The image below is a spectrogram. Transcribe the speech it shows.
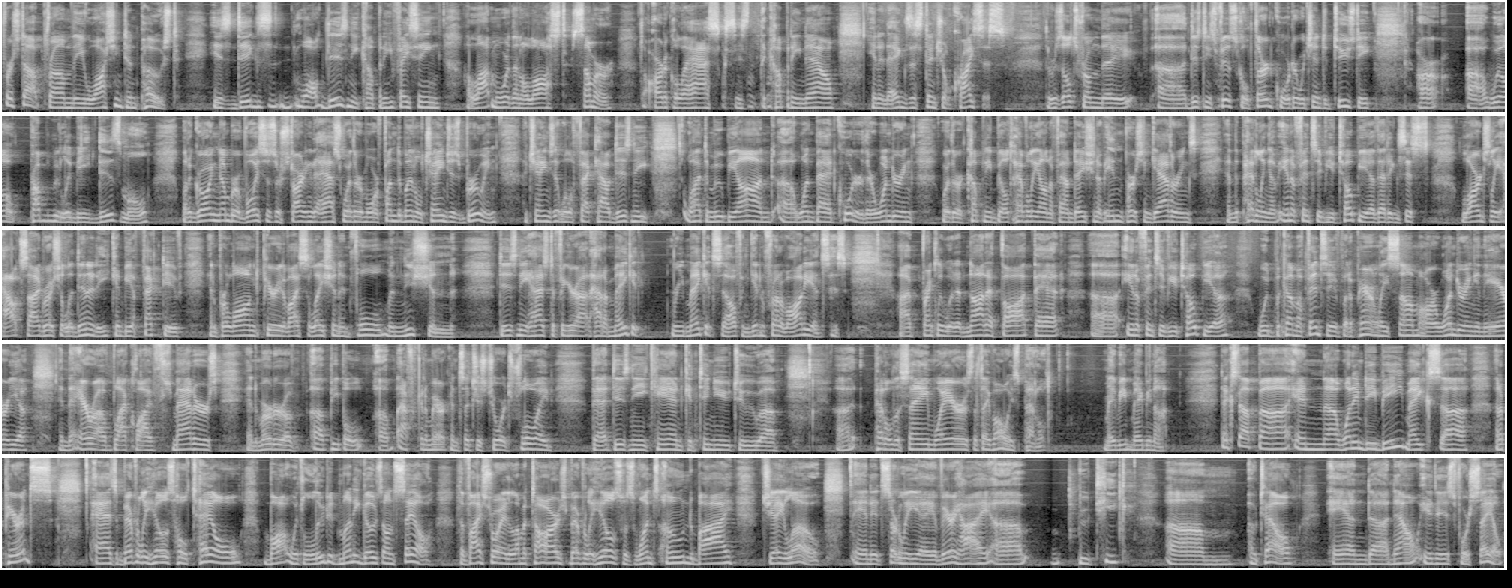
First up from the Washington Post is Diggs Walt Disney Company facing a lot more than a lost summer. The article asks Is the company now in an existential crisis? The results from the uh, Disney's fiscal third quarter, which ended Tuesday, are uh, will probably be dismal, but a growing number of voices are starting to ask whether a more fundamental change is brewing, a change that will affect how Disney will have to move beyond uh, one bad quarter. They're wondering whether a company built heavily on a foundation of in person gatherings and the peddling of inoffensive utopia that exists largely outside racial identity can be effective in a prolonged period of isolation and fulmination. Disney has to figure out how to make it remake itself and get in front of audiences. I frankly would have not have thought that uh, inoffensive utopia would become offensive, but apparently some are wondering in the area, in the era of Black Lives Matters and the murder of uh, people, uh, African Americans such as George Floyd, that Disney can continue to uh, uh, peddle the same wares that they've always peddled. Maybe, maybe not. Next up, uh, in uh, 1MDB makes uh, an appearance as Beverly Hills Hotel bought with looted money goes on sale. The Viceroy L'Hermitage Beverly Hills was once owned by Jho Low, and it's certainly a, a very high uh, boutique um, hotel, and uh, now it is for sale.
